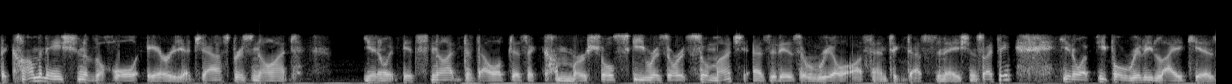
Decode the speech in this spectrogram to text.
the combination of the whole area. Jasper's not you know, it, it's not developed as a commercial ski resort so much as it is a real authentic destination. So I think, you know, what people really like is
